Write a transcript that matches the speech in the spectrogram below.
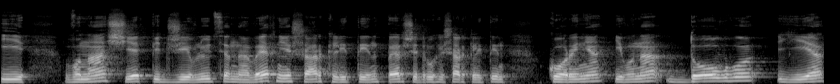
І вона ще підживлюється на верхній шар клітин, перший, другий шар клітин кореня, і вона довго є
